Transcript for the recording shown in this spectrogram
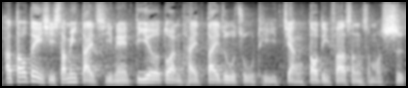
啊，到底是什么代志呢？第二段才带入主题，讲到底发生什么事。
